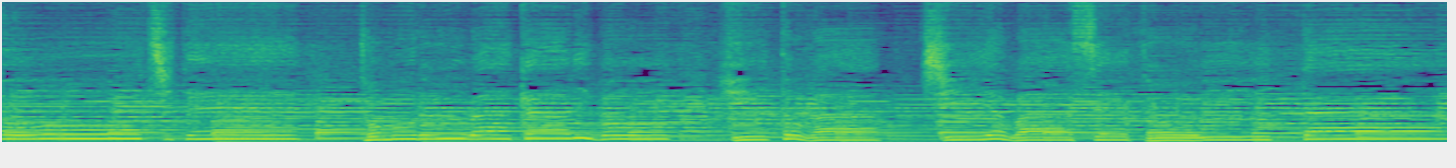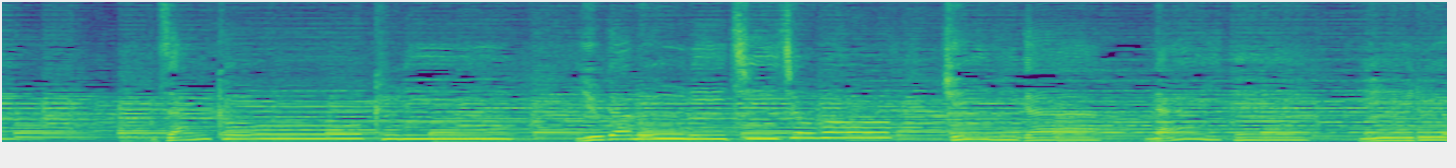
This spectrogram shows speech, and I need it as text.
落ちて灯る明かりを人は幸せと言った。残酷に歪む日常を君が泣いているよ。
